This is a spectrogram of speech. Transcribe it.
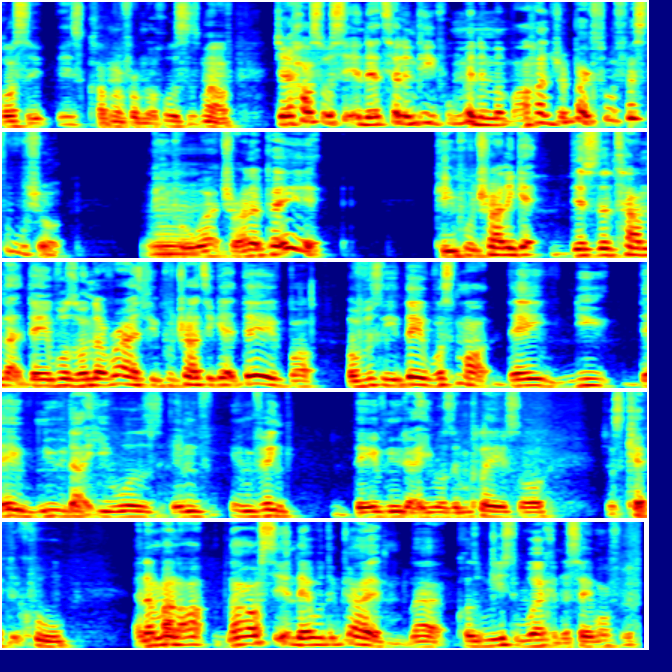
gossip. It's coming from the horse's mouth. J Hus was sitting there telling people minimum hundred bags for a festival show. People Mm. weren't trying to pay it. People trying to get this is the time that Dave was on the rise. People tried to get Dave, but obviously Dave was smart. Dave knew Dave knew that he was in in Vink. Dave knew that he was in play, so just kept it cool. And the man, I, like, I was sitting there with the guy, like, because we used to work in the same office.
